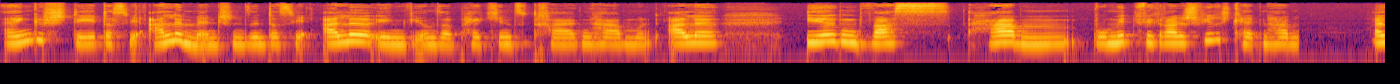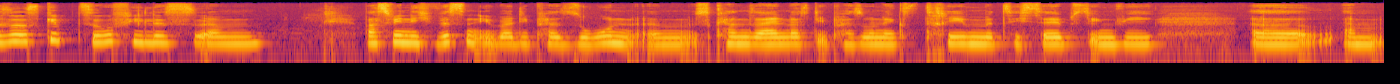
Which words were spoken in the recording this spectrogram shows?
eingesteht, dass wir alle Menschen sind, dass wir alle irgendwie unser Päckchen zu tragen haben und alle irgendwas haben, womit wir gerade Schwierigkeiten haben. Also es gibt so vieles, ähm, was wir nicht wissen über die Person. Ähm, es kann sein, dass die Person extrem mit sich selbst irgendwie äh, am,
